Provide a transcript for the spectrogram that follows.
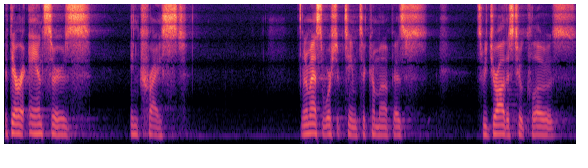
that there are answers in Christ. And I'm to ask the worship team to come up as, as we draw this to a close.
